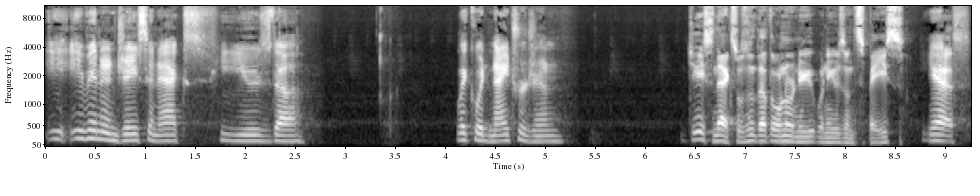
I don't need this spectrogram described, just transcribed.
e- even in Jason X, he used uh, liquid nitrogen. Jason X wasn't that the one when he, when he was in space? Yes,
